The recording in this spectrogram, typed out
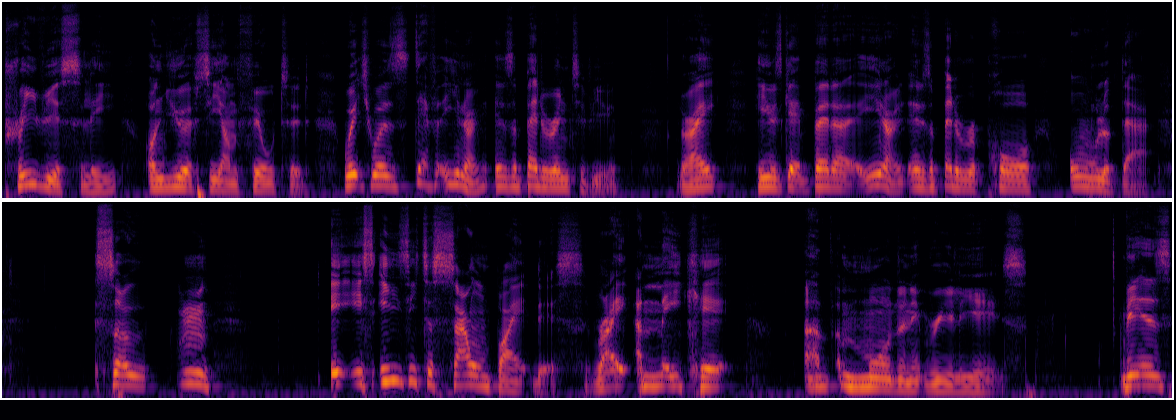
previously on UFC Unfiltered, which was definitely, you know, it was a better interview, right? He was getting better, you know, it was a better rapport, all of that. So, mm, it, it's easy to soundbite this, right? And make it uh, more than it really is. Because,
